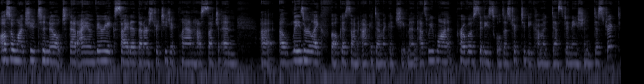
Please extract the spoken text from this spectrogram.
Also want you to note that I am very excited that our strategic plan has such an uh, a laser-like focus on academic achievement. As we want Provo City School District to become a destination district,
